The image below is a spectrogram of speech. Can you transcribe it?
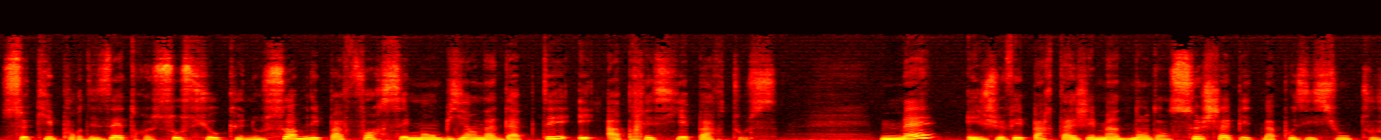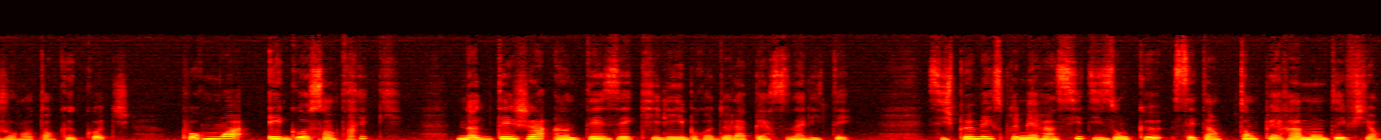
ce qui pour des êtres sociaux que nous sommes n'est pas forcément bien adapté et apprécié par tous. Mais, et je vais partager maintenant dans ce chapitre ma position toujours en tant que coach, pour moi, égocentrique note déjà un déséquilibre de la personnalité. Si je peux m'exprimer ainsi, disons que c'est un tempérament défiant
